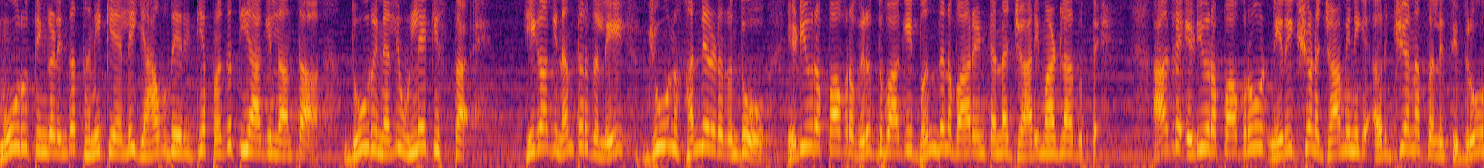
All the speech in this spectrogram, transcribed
ಮೂರು ತಿಂಗಳಿಂದ ತನಿಖೆಯಲ್ಲಿ ಯಾವುದೇ ರೀತಿಯ ಪ್ರಗತಿಯಾಗಿಲ್ಲ ಅಂತ ದೂರಿನಲ್ಲಿ ಉಲ್ಲೇಖಿಸ್ತಾರೆ. ಹೀಗಾಗಿ ನಂತರದಲ್ಲಿ ಜೂನ್ ಹನ್ನೆರಡರಂದು ಯಡಿಯೂರಪ್ಪ ಅವರ ವಿರುದ್ಧವಾಗಿ ಬಂಧನ ವಾರೆಂಟನ್ನು ಜಾರಿ ಮಾಡಲಾಗುತ್ತೆ. ಆದರೆ ಯಡಿಯೂರಪ್ಪ ಅವರು ನಿರೀಕ್ಷಣಾ ಜಾಮೀನಿಗೆ ಅರ್ಜಿಯನ್ನು ಸಲ್ಲಿಸಿದ್ರು.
